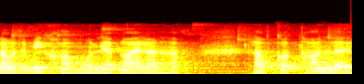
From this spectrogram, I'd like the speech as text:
เราจะมีข้อมูลเรียบร้อยแล้วนะครับ เรากดถอนเลย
